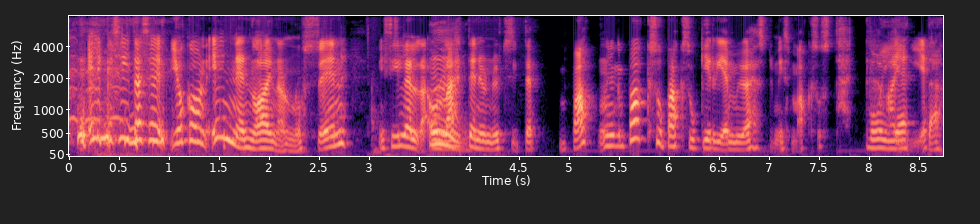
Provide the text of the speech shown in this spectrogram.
eli siitä se, joka on ennen lainannut sen, niin sille on mm. lähtenyt nyt sitten pak- paksu paksu kirje myöhästymismaksusta. Voi Ai että. että.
